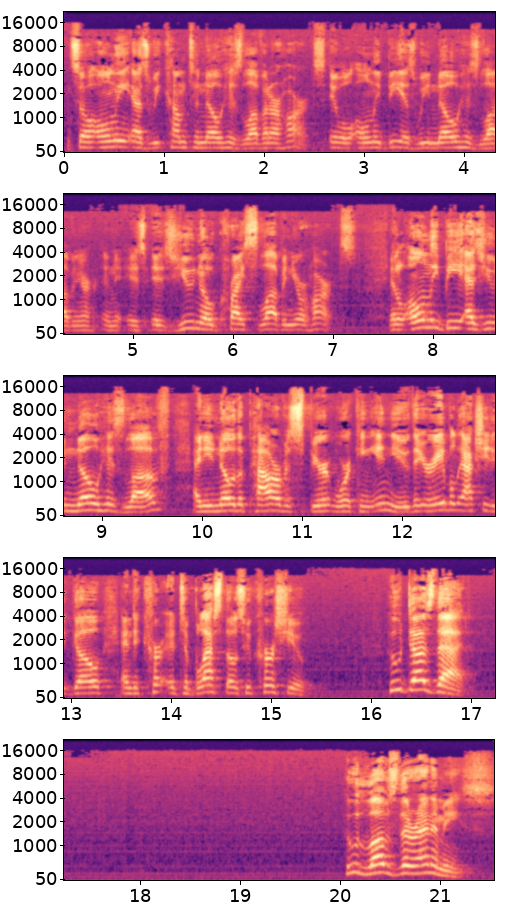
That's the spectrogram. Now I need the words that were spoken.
And So only as we come to know His love in our hearts. It will only be as we know His love in your, and as, as you know Christ's love in your hearts. It'll only be as you know His love and you know the power of His Spirit working in you that you're able to actually to go and to, cur- to bless those who curse you. Who does that? Who loves their enemies?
